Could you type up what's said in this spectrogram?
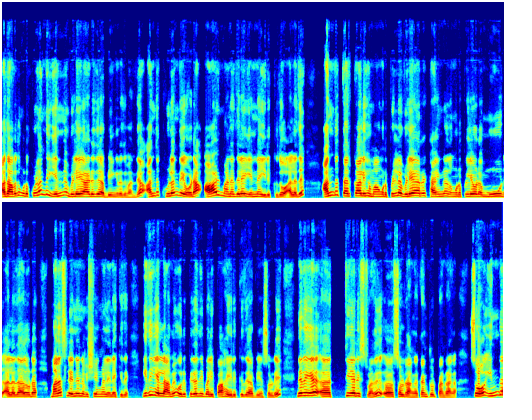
அதாவது உங்களோட குழந்தை என்ன விளையாடுது அப்படிங்கிறது வந்து அந்த குழந்தையோட ஆழ் மனதுல என்ன இருக்குதோ அல்லது அந்த தற்காலிகமாக உங்களோட பிள்ளை விளையாடுற டைம்ல உங்களோட பிள்ளையோட மூட் அல்லது அதோட மனசுல என்னென்ன விஷயங்கள் நினைக்குது இது எல்லாமே ஒரு பிரதிபலிப்பாக இருக்குது அப்படின்னு சொல்லி நிறைய தியரிஸ்ட் வந்து சொல்றாங்க கன்க்ளூட் பண்றாங்க. ஸோ இந்த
